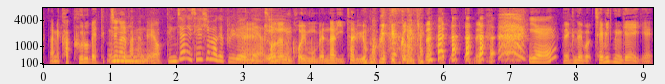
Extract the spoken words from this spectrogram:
그다음에 각 그룹의 특징을 음, 봤는데요. 굉장히 세심하게 분류했네요. 네, 저는 거의 뭐 맨날 이탈 위험 고객일 것 같긴 한데. 네. 예. 예. 네, 근데 뭐 재밌는 게 이게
